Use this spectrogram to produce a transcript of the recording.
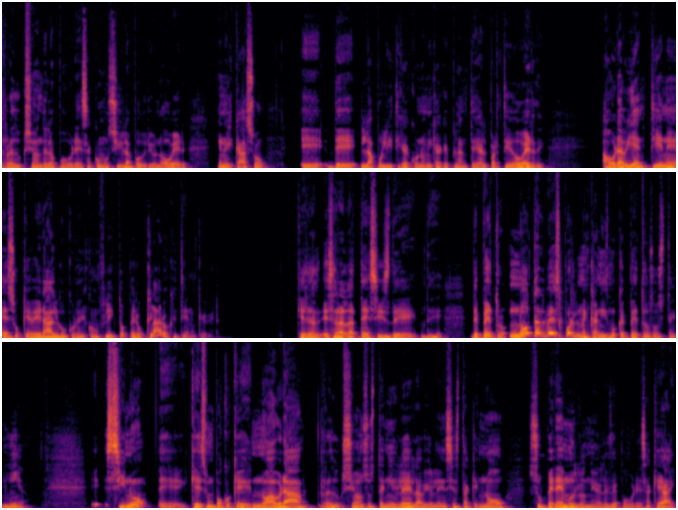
reducción de la pobreza, como si la podría uno ver en el caso eh, de la política económica que plantea el Partido Verde. Ahora bien, ¿tiene eso que ver algo con el conflicto? Pero claro que tiene que ver. Que esa era la tesis de, de, de Petro. No tal vez por el mecanismo que Petro sostenía, eh, sino eh, que es un poco que no habrá reducción sostenible de la violencia hasta que no superemos los niveles de pobreza que hay.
